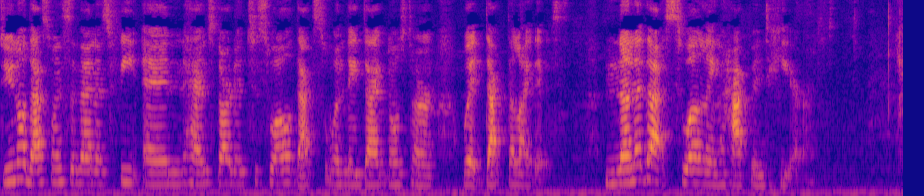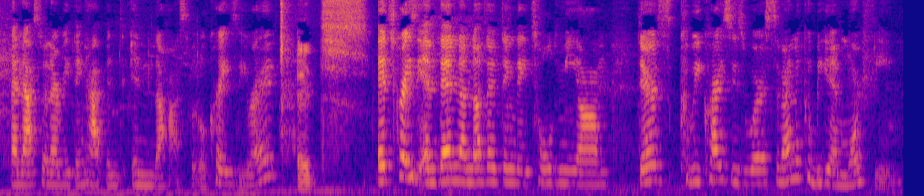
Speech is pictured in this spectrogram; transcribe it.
do you know that's when savannah's feet and hands started to swell? That's when they diagnosed her with dactylitis. None of that swelling happened here. And that's when everything happened in the hospital. Crazy right? It's it's crazy. And then another thing they told me um there's could be crises where Savannah could be getting morphine.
